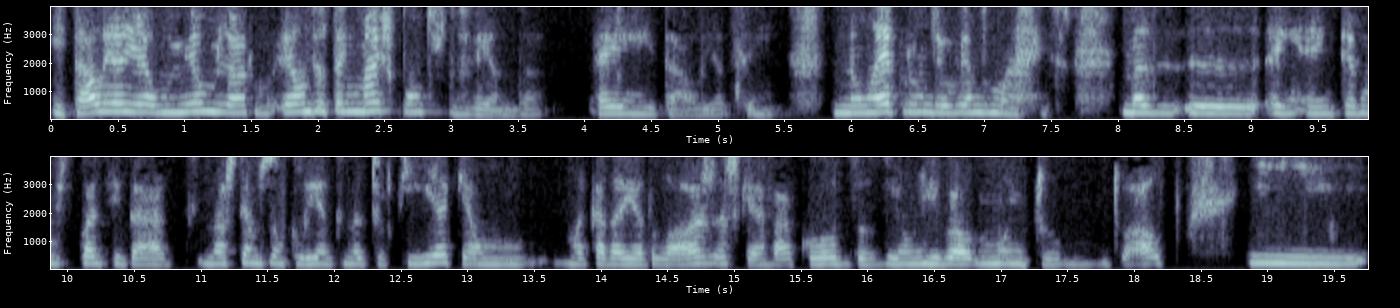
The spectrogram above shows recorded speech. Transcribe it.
Itália é o meu melhor, é onde eu tenho mais pontos de venda. É em Itália, sim. Não é por onde eu vendo mais, mas uh, em, em, termos de quantidade, nós temos um cliente na Turquia, que é um, uma cadeia de lojas, que é a Vaco, de, de, um nível muito, muito alto, e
